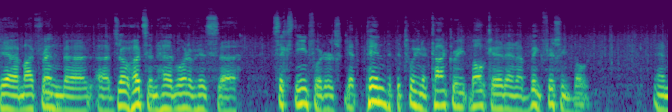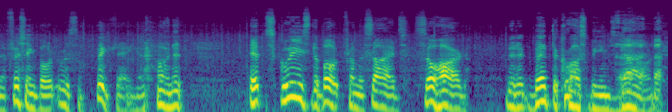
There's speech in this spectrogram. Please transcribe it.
Yeah, my friend uh, uh, Joe Hudson had one of his uh, 16 footers get pinned between a concrete bulkhead and a big fishing boat. And the fishing boat was a big thing, you know, and it it squeezed the boat from the sides so hard that it bent the cross beams down,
